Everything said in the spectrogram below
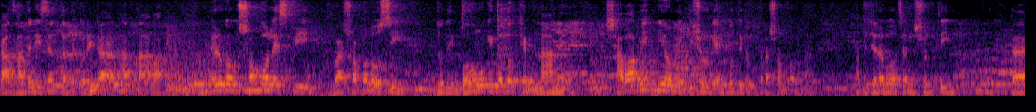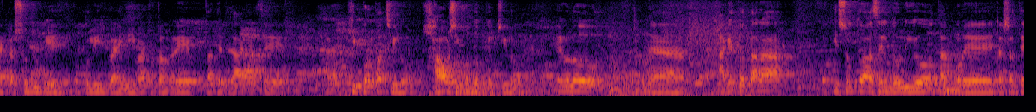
কাজ হাতে নিয়েছেন যাতে করে এটা আর না বাড়ে। এরকম সকল এসপি বা সকল ওসি যদি বহুমুখী পদক্ষেপ না নেয় স্বাভাবিক নিয়মে কিশোর গ্যাং প্রতিরোধ করা সম্ভব না। আপনি যেটা বলছেন সত্যি এটা একটা সুযোগে পুলিশ বাহিনী বা টোটাল রেপ তাদের যে আগের যে ক্ষিপ্রতা ছিল সাহসী পদক্ষেপ ছিল এগুলো আগে তো তারা কিছু তো আছে দলীয়, তারপরে এটার সাথে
